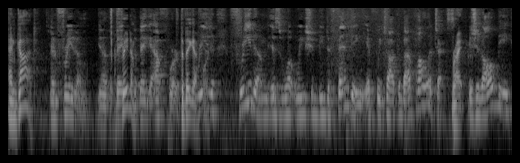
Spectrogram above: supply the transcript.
and God. And freedom, you know, the big, freedom. the big F word. The big F freedom, word. Freedom is what we should be defending if we talk about politics. Right. It should all be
